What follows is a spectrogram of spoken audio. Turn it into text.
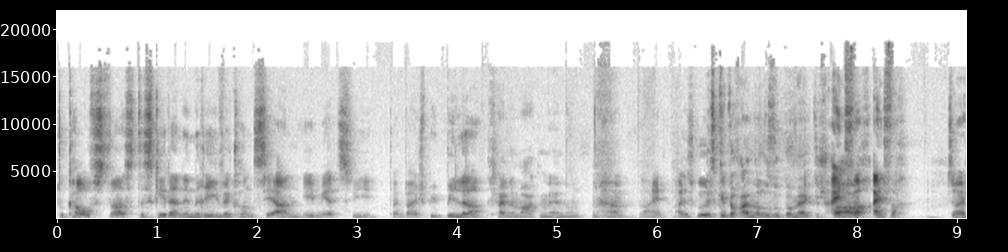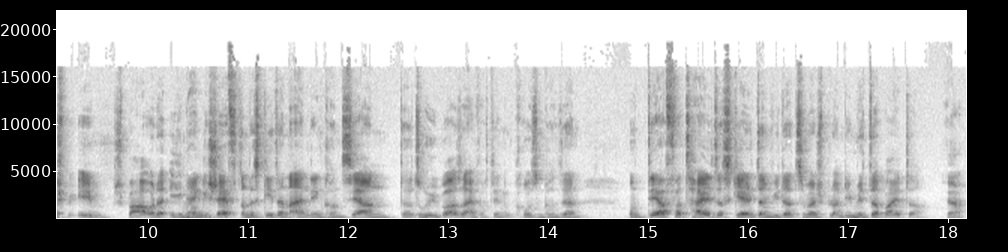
du kaufst was, das geht an den Rewe-Konzern, eben jetzt wie beim Beispiel Billa. Kleine Markennennung. Nein, alles gut. Es gibt auch andere Supermärkte, Spar. Einfach, einfach zum Beispiel eben Spar oder irgendein Geschäft und es geht dann an den Konzern da drüber, also einfach den großen Konzern. Und der verteilt das Geld dann wieder zum Beispiel an die Mitarbeiter. Ja,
